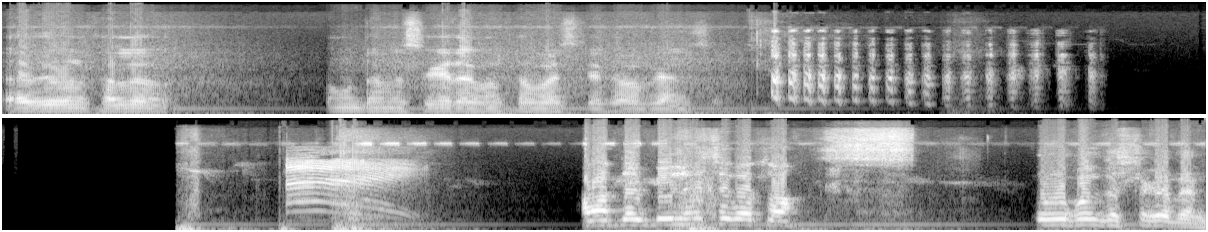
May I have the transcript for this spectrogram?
তারা যেমন খালো কম দামে সিগারেট এখন খাব আজকে খাব আমাদের বিল হচ্ছে কত? উনপঞ্চাশ টাকা দেন।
